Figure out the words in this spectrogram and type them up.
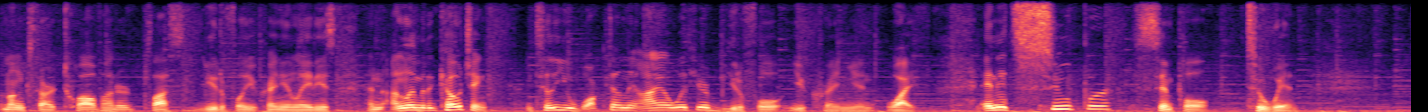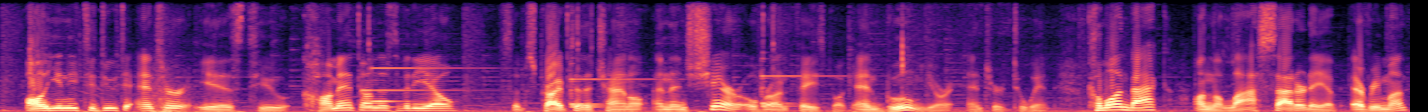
amongst our 1,200 plus beautiful Ukrainian ladies and unlimited coaching until you walk down the aisle with your beautiful Ukrainian wife. And it's super simple to win. All you need to do to enter is to comment on this video, subscribe to the channel, and then share over on Facebook. And boom, you're entered to win. Come on back on the last Saturday of every month.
